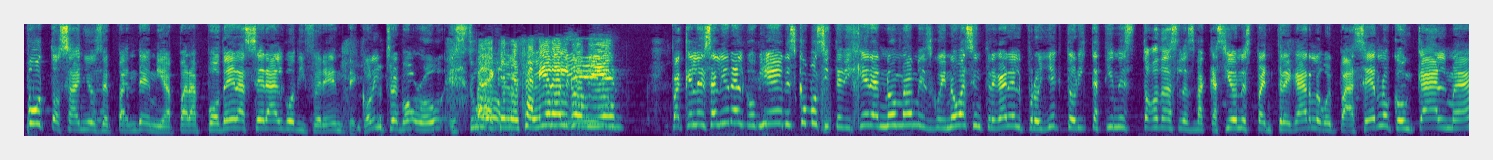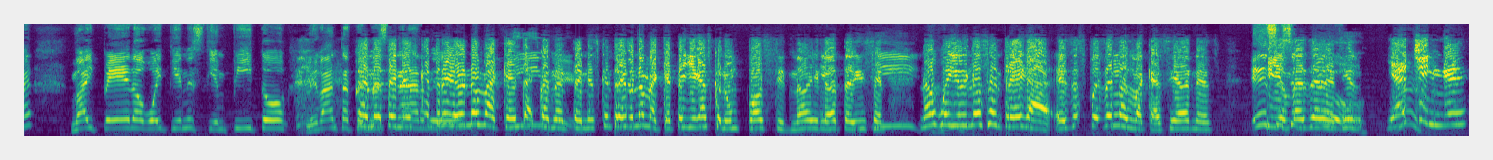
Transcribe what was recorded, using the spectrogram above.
putos años de pandemia para poder hacer algo diferente. Colin Trevorrow estuvo... Para que le saliera algo bien para que le saliera algo bien. Es como si te dijera, no mames, güey, no vas a entregar el proyecto ahorita, tienes todas las vacaciones para entregarlo, güey, para hacerlo con calma. No hay pedo, güey, tienes tiempito, levántate. Cuando tenés que entregar una maqueta, cuando tenés que entregar una maqueta, llegas con un post-it, ¿no? Y luego te dicen, no, güey, hoy no se entrega, es después de las vacaciones. y en vez de decir, ya ah. chingue.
